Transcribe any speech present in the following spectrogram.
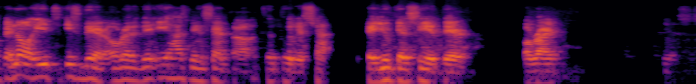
Okay, no, it's it's there already. It has been sent out to, to the chat. Okay, you can see it there. All right. Yes.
